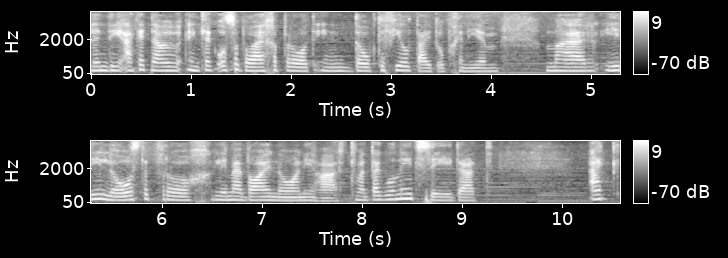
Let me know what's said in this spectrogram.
Lindy, ek het nou eintlik also baie gepraat en dalk te veel tyd opgeneem, maar hierdie laaste vraag lê my baie na in die hart, want ek wil net sê dat ek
